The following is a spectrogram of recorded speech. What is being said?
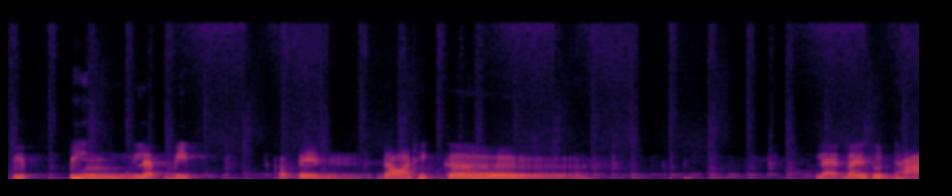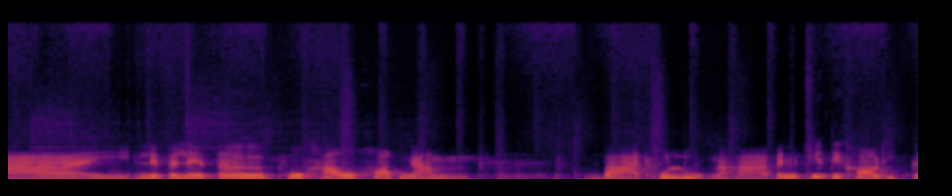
ปิ๊ปปิ้งและบิด ก็เป็นดอทิกเกอร์และใบสุดท้าย Liberator ผู้เข้าครอบงำบาโทลุกนะคะ เป็นคิติคอลทิกเก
